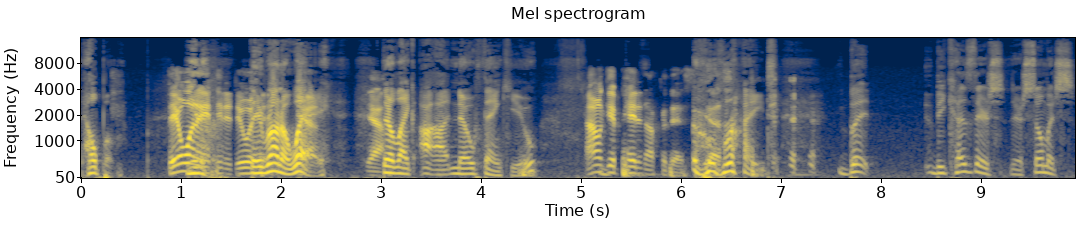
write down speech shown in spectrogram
help him. They don't want you know, anything to do with they it. They run away. Yeah. yeah. They're like, uh, "No, thank you." I don't get paid enough for this. Yes. right. but because there's there's so much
